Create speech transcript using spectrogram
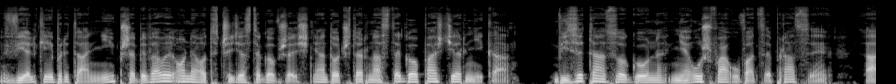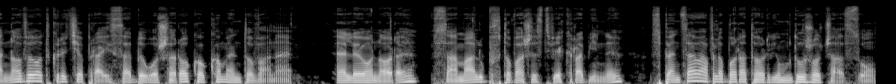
W Wielkiej Brytanii przebywały one od 30 września do 14 października. Wizyta Zugun nie uszła uwadze prasy, a nowe odkrycie Price'a było szeroko komentowane. Eleonore, sama lub w towarzystwie hrabiny, spędzała w laboratorium dużo czasu.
